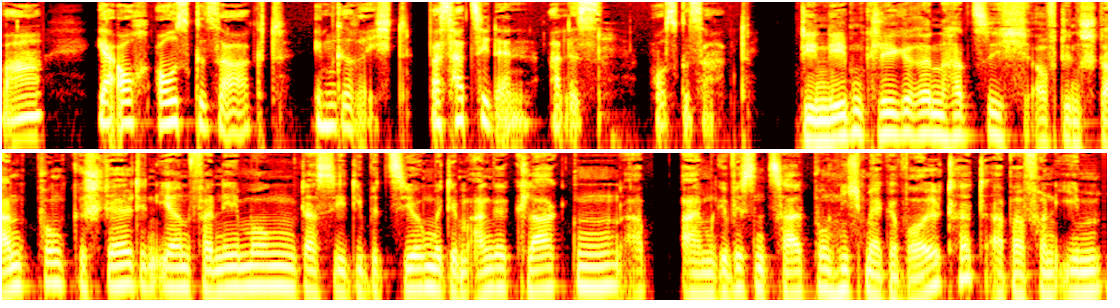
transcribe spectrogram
war, ja auch ausgesagt im Gericht. Was hat sie denn alles ausgesagt? Die Nebenklägerin hat sich auf den Standpunkt gestellt in ihren Vernehmungen, dass sie die Beziehung mit dem Angeklagten ab einem gewissen Zeitpunkt nicht mehr gewollt hat, aber von ihm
